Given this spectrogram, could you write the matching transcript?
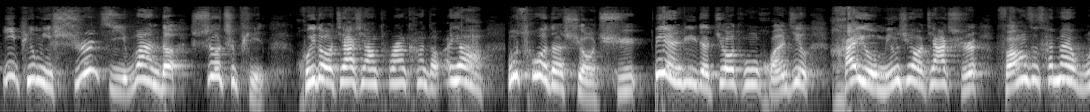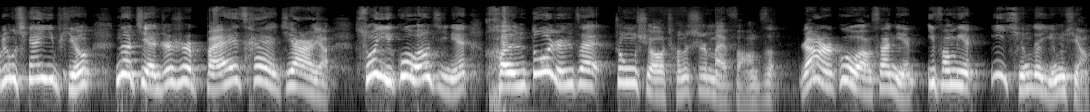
一平米十几万的奢侈品。回到家乡，突然看到，哎呀，不错的小区，便利的交通环境，还有名校加持，房子才卖五六千一平，那简直是白菜价呀！所以过往几年，很多人在中小城市买房子。然而，过往三年，一方面疫情的影响，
